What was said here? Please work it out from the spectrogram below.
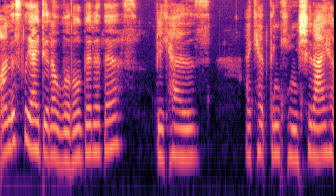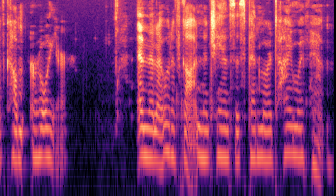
Honestly, I did a little bit of this because I kept thinking, should I have come earlier? And then I would have gotten a chance to spend more time with him.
